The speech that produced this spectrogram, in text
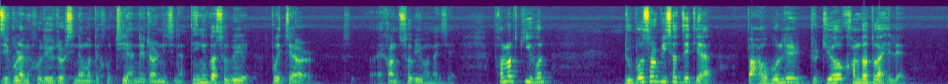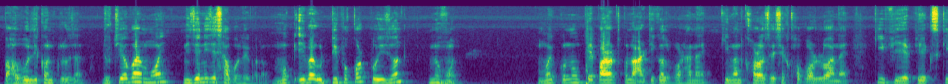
যিবোৰ আমি হলিউডৰ চিনেমাত দেখোঁ থ্ৰী হাণ্ড্ৰেডৰ নিচিনা তেনেকুৱা ছবিৰ পৰ্যায়ৰ এখন ছবি বনাইছে। ফলত কি হ'ল? দুবছৰ পিছত যেতিয়া বাহুবলীৰ দ্বিতীয় খণ্ডটো আহিলে বাহুবলী কনক্লুজন দ্বিতীয়বাৰ মই নিজে নিজে চাবলৈ গ'লোঁ। মোক এইবাৰ উদ্দীপকৰ প্ৰয়োজন নহ'ল মই কোনো পেপাৰত কোনো আৰ্টিকল পঢ়া নাই কিমান খৰচ হৈছে খবৰ লোৱা নাই কি ভি এফ এক্স কি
